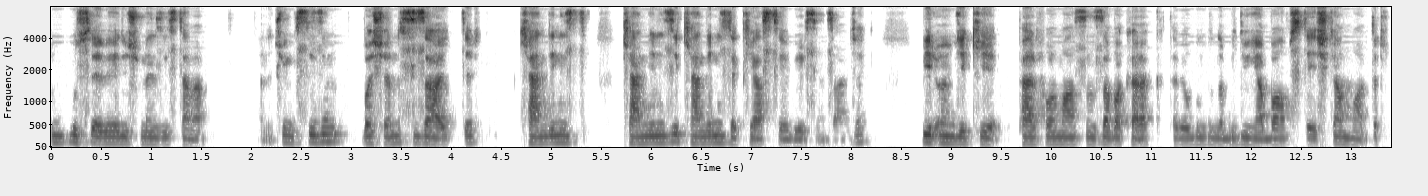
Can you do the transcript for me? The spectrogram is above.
Bu, bu seviyeye düşmenizi istemem. Yani çünkü sizin başarınız size aittir. Kendiniz kendinizi kendinizle kıyaslayabilirsiniz ancak bir önceki performansınıza bakarak tabii bunda da bir dünya bağımsız değişken vardır.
